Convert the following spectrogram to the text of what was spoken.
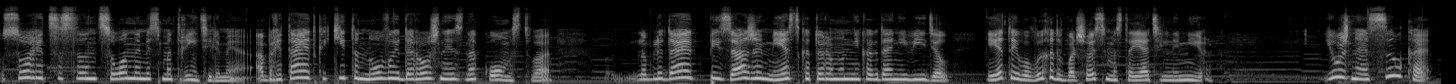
ссорится с станционными смотрителями, обретает какие-то новые дорожные знакомства – наблюдает пейзажи мест, которым он никогда не видел, и это его выход в большой самостоятельный мир. Южная ссылка –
